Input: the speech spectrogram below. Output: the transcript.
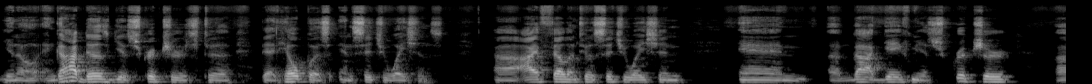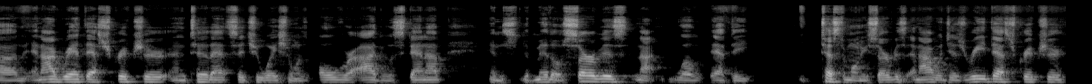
You know, and God does give scriptures to that help us in situations. Uh, I fell into a situation, and uh, God gave me a scripture, uh, and I read that scripture until that situation was over. I would stand up in the middle of service, not well at the testimony service, and I would just read that scripture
